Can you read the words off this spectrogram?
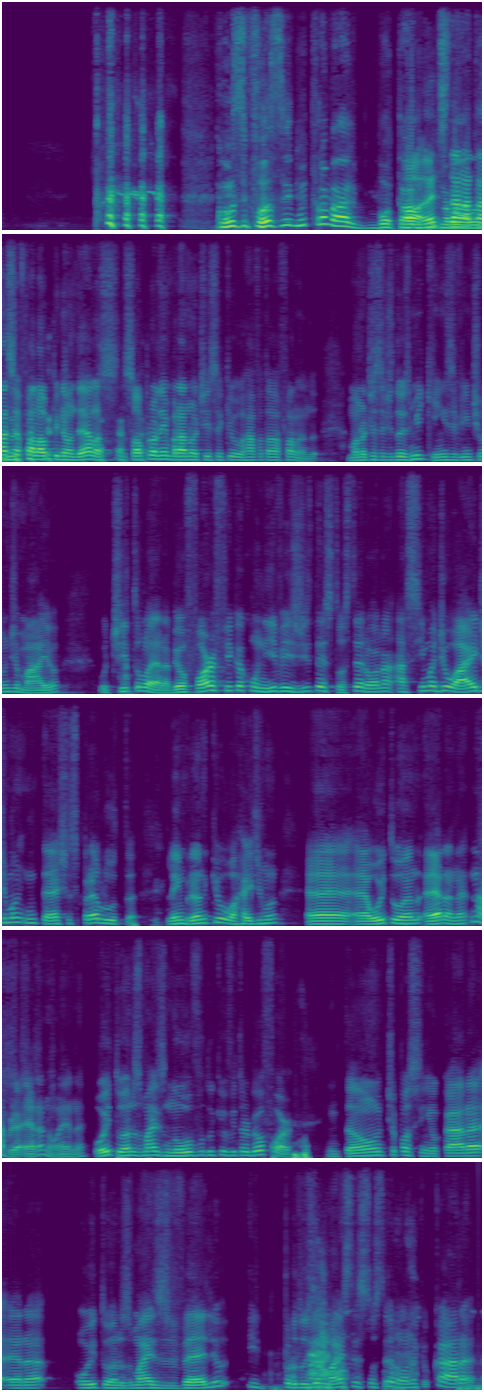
Como se fosse muito trabalho. Botar Ó, antes da Natácia né? falar a opinião dela, só para eu lembrar a notícia que o Rafa estava falando. Uma notícia de 2015, 21 de maio. O título era: Belfort fica com níveis de testosterona acima de Weidman em testes pré-luta. Lembrando que o Weidman é, é oito anos, era, né? Na verdade, era, não é, né? Oito anos mais novo do que o Vitor Belfort. Então, tipo assim, o cara era oito anos mais velho e produzia mais testosterona que o cara.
